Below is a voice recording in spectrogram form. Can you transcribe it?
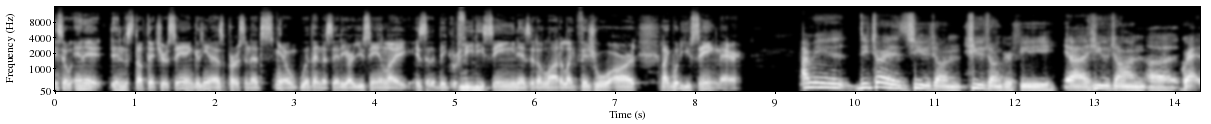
so in it in the stuff that you're seeing because you know as a person that's you know within the city are you seeing like is it a big graffiti mm-hmm. scene is it a lot of like visual art like what are you seeing there I mean, Detroit is huge on huge on graffiti, uh, huge on uh, gra-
